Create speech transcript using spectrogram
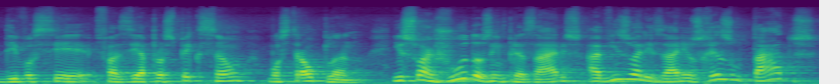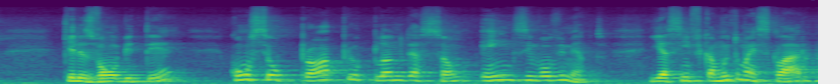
de você fazer a prospecção, mostrar o plano. Isso ajuda os empresários a visualizarem os resultados que eles vão obter com o seu próprio plano de ação em desenvolvimento. E assim fica muito mais claro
